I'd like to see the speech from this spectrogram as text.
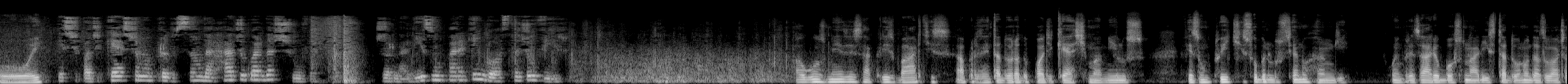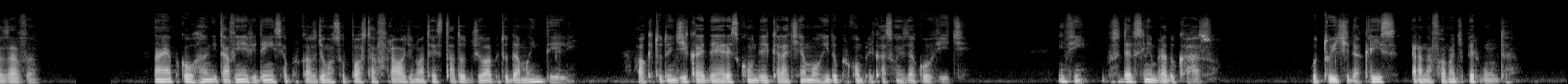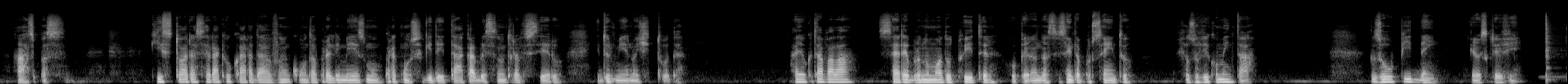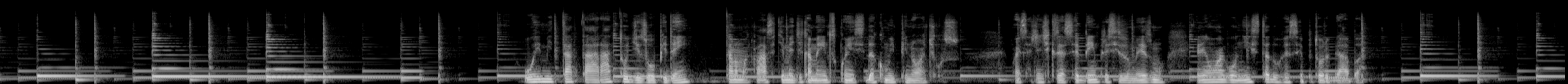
Oi. Este podcast é uma produção da Rádio Guarda-Chuva. Jornalismo para quem gosta de ouvir. Há alguns meses, a Cris Bartes, apresentadora do podcast Mamilos, fez um tweet sobre Luciano Hang, o empresário bolsonarista dono das lojas Avan. Na época, o Hang estava em evidência por causa de uma suposta fraude no atestado de óbito da mãe dele. Ao que tudo indica, a ideia era esconder que ela tinha morrido por complicações da Covid. Enfim, você deve se lembrar do caso. O tweet da Cris era na forma de pergunta. Aspas. Que história será que o cara da Avan conta para ele mesmo para conseguir deitar a cabeça no travesseiro e dormir a noite toda? Aí eu que tava lá, cérebro no modo Twitter, operando a 60%, resolvi comentar. Zolpidem, eu escrevi. O imitatarato de Zolpidem está numa classe de medicamentos conhecida como hipnóticos, mas se a gente quiser ser bem preciso mesmo, ele é um agonista do receptor GABA.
